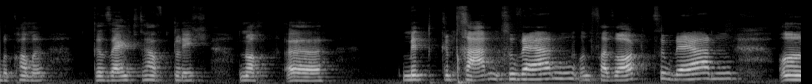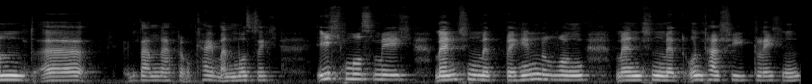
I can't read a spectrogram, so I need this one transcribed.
bekomme, gesellschaftlich noch äh, mitgetragen zu werden und versorgt zu werden. Und äh, dann dachte okay, man muss sich, ich muss mich, Menschen mit Behinderung, Menschen mit unterschiedlichen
